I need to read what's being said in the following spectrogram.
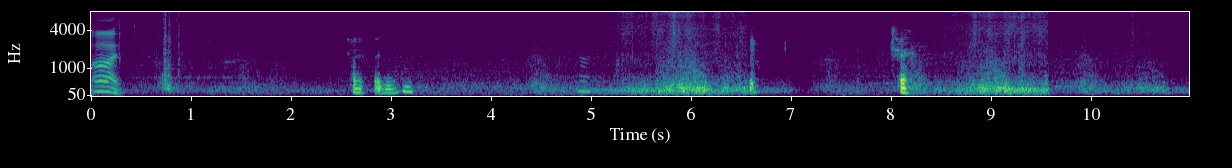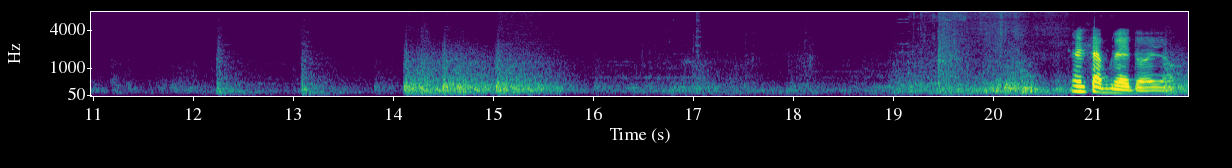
Ай, Сейчас, подожди. Сейчас. Es apgraidoju jau. ага.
